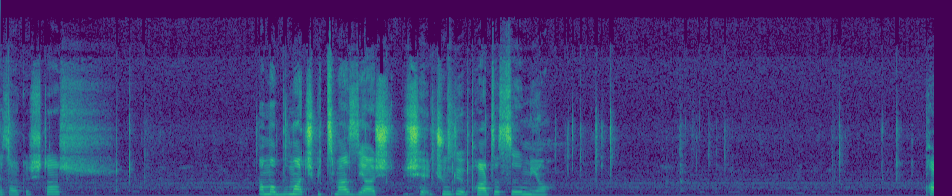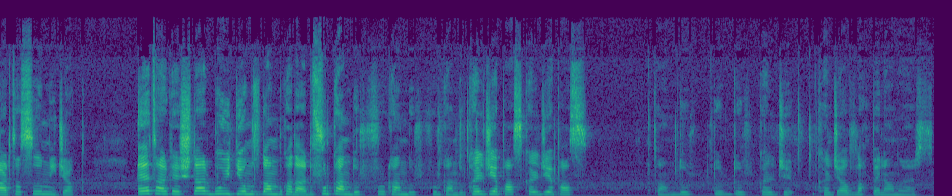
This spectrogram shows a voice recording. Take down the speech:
Evet arkadaşlar. Ama bu maç bitmez ya. Şey, çünkü parta sığmıyor. Parta sığmayacak. Evet arkadaşlar bu videomuzdan bu kadardı. Furkan dur. Furkan dur. Furkan dur. Kaleciye pas. Kaleciye pas. Tamam dur. Dur dur. Kaleci, kaleci Allah belanı versin.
